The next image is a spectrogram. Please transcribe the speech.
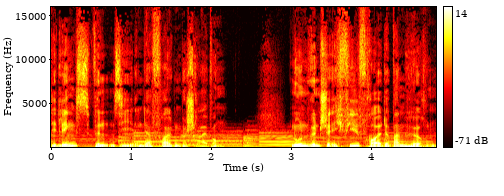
Die Links finden Sie in der Folgenbeschreibung. Nun wünsche ich viel Freude beim Hören.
